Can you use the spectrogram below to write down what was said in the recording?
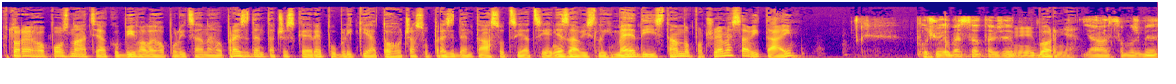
ktorého poznáte ako bývalého policajného prezidenta Českej republiky a toho času prezidenta asociácie nezávislých médií. Stando, počujeme sa, vitaj. Počujeme se, takže Výborně. já samozřejmě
